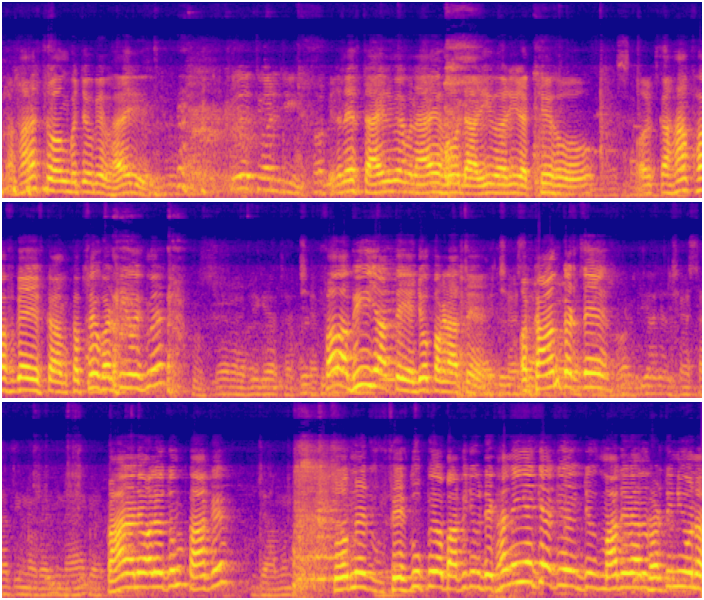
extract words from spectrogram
कहाँ स्ट्रॉन्ग बचोगे भाई? इतने स्टाइल में बनाए हो, दाढ़ी वाड़ी रखे हो, और कहाँ फंस गए इस काम? कब से भर्ती हो इसमें? सब अभी जाते हैं, जो पकड़ाते हैं, और काम करते हैं। कहाँ रहने वाले हो तुम? कहाँ के? तो तुमने फेसबुक पे और बाकी जो देखा नहीं है क्या कि महादेव यादव भर्ती नहीं होना?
